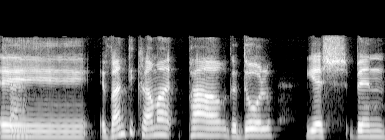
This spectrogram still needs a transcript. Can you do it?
אה, הבנתי כמה פער גדול יש בין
